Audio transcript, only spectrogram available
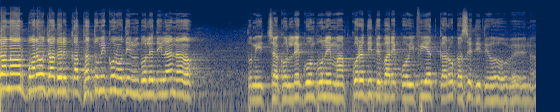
জানার পরেও যাদের কথা তুমি কোনোদিন বলে দিলা না, তুমি ইচ্ছা করলে গোপনে মাফ করে দিতে পারে, কৈফিয়ত কারও কাছে দিতে হবে না।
